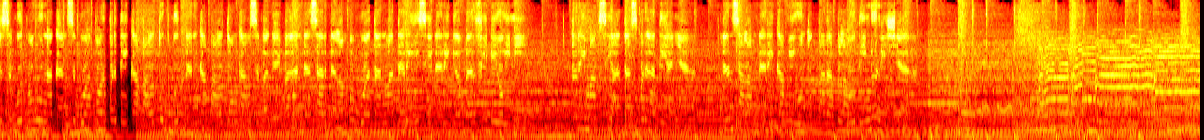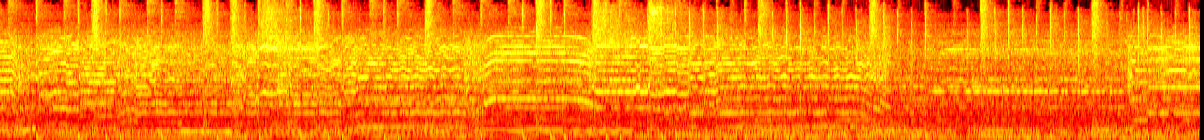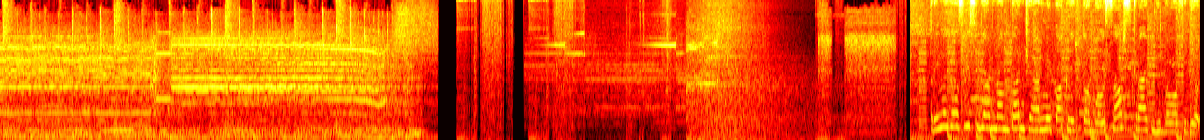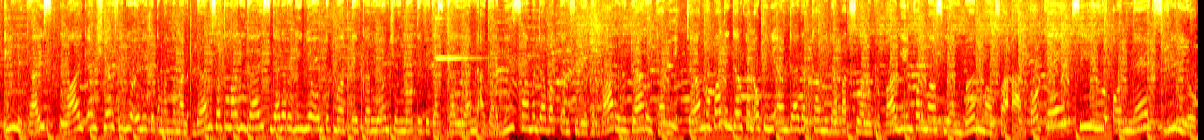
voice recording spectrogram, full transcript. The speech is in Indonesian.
Tersebut menggunakan sebuah properti kapal tugboat dan kapal tongkang sebagai bahan dasar dalam pembuatan materi isi dari gambar video ini. Terima kasih atas perhatiannya. Dan salam dari kami untuk para pelaut Indonesia. Terima kasih sudah menonton. Jangan lupa klik tombol subscribe di bawah video ini guys. Like and share video ini ke teman-teman. Dan satu lagi guys, gak ada ruginya untuk mengaktifkan lonceng notifikasi kalian agar bisa mendapatkan video terbaru dari kami. Jangan lupa tinggalkan opini Anda agar kami dapat selalu berbagi informasi yang bermanfaat. Oke, okay, see you on next video.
